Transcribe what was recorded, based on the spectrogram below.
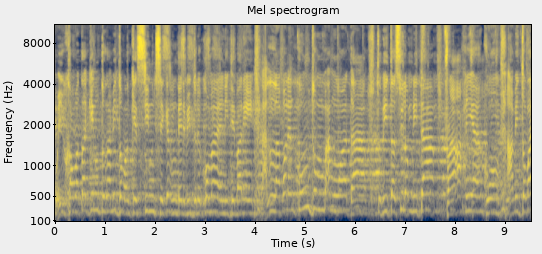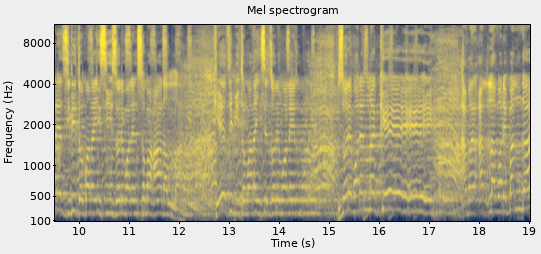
ওই ক্ষমতা কিন্তু আমি তোমাকে তিন সেকেন্ডের ভিতরে কমায় নিতে পারি। আল্লাহ বলেন, কুনতুম আমওয়াতা? তুমি তা ছিল মৃতা। ফাহিয়াকুম, আমি তোমারে জীবিত বানাইছি। জোরে বলেন, সুবহানাল্লাহ। কে জীবিত বানাইছে? জোরে বলেন। জোরে বলেন না কে? আমার আল্লাহ বলে, বান্দা,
